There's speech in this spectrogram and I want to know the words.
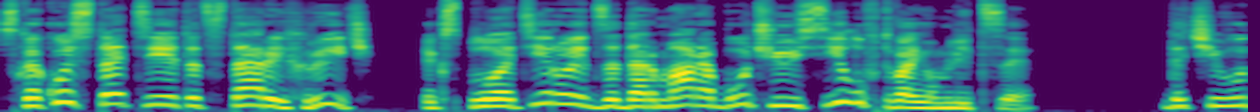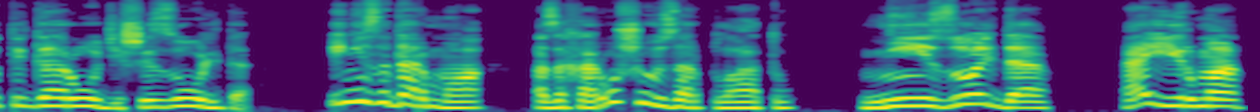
с какой стати этот старый хрыч эксплуатирует задарма рабочую силу в твоем лице?» «Да чего ты городишь, Изольда? И не задарма, а за хорошую зарплату». «Не Изольда, а Ирма».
